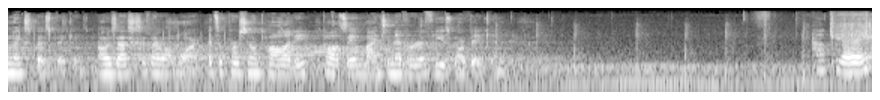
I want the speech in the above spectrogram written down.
Mom makes best bacon. Always asks if I want more. It's a personal policy policy of mine to never refuse more bacon. Okay.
